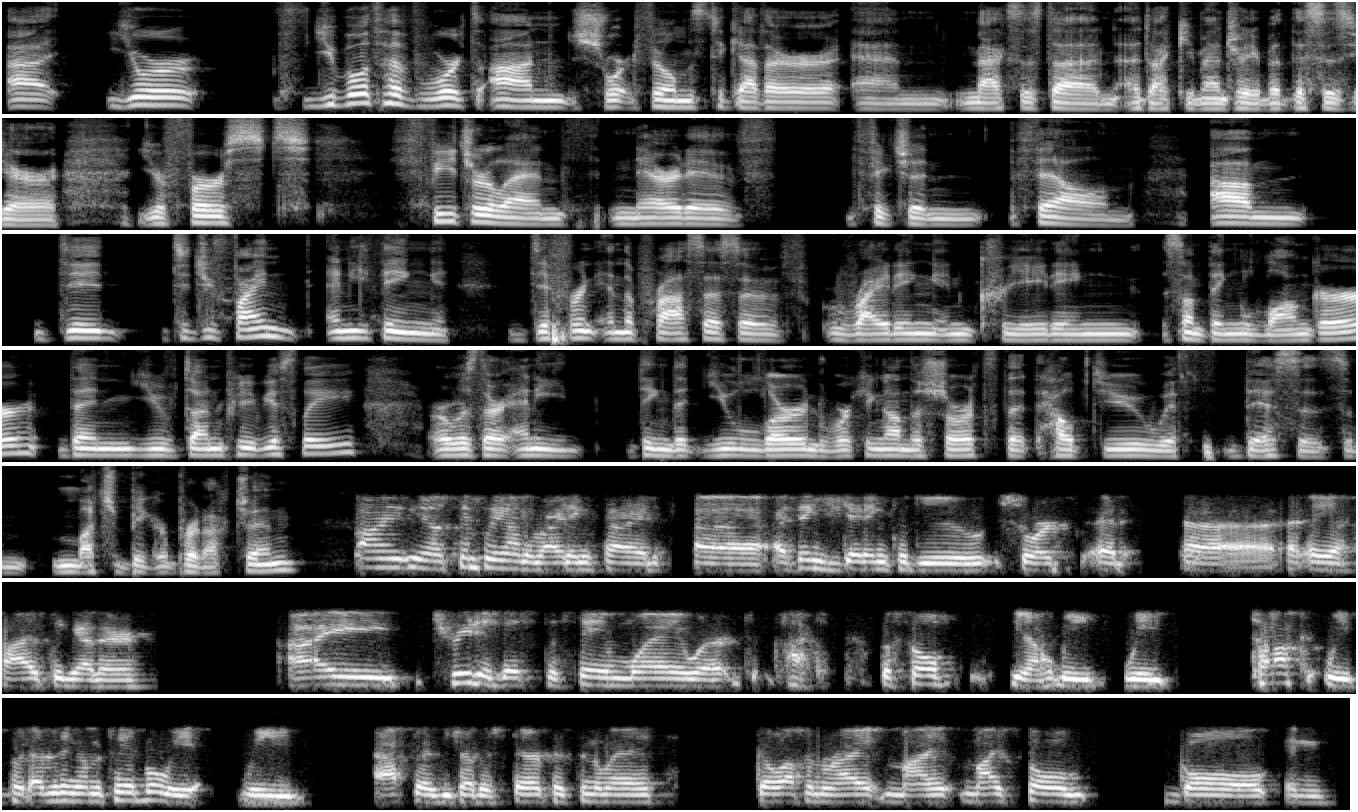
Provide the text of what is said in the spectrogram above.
uh, your. You both have worked on short films together, and Max has done a documentary. But this is your your first feature length narrative fiction film. Um. Did did you find anything different in the process of writing and creating something longer than you've done previously or was there anything that you learned working on the shorts that helped you with this as a much bigger production I, you know, simply on the writing side, uh, I think getting to do shorts at uh, at AFI together, I treated this the same way. Where like the soul, you know, we we talk, we put everything on the table, we we act as each other's therapists in a way, go up and write. My my sole goal in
